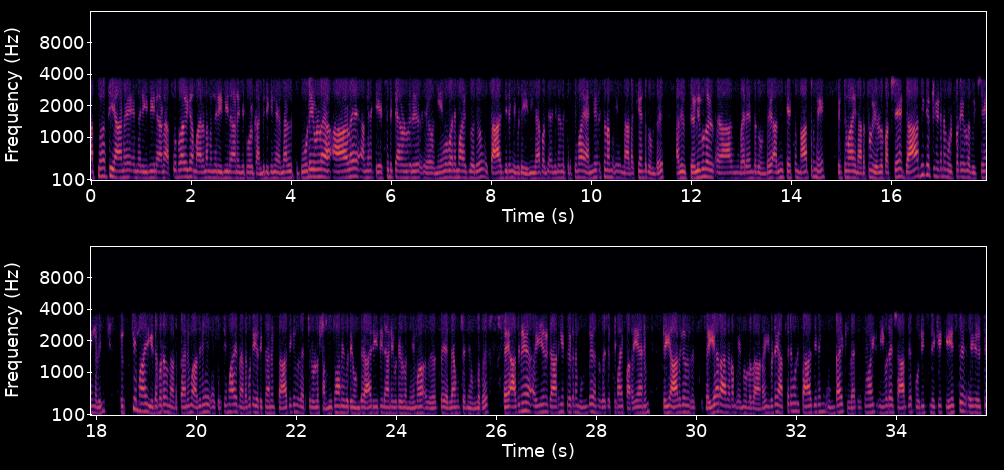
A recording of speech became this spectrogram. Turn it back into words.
ആത്മഹത്യയാണ് എന്ന രീതിയിലാണ് അസ്വാഭാവിക മരണം എന്ന രീതിയിലാണ് ഇതിപ്പോൾ കണ്ടിരിക്കുന്നത്. എന്നാൽ കൂടെയുള്ള ആളെ അങ്ങനെ കേസെടുക്കാനുള്ള ഒരു നിയമപരമായിട്ടുള്ള ഒരു സാഹചര്യം ഇവിടെ ഇല്ല. പക്ഷെ അതിനുള്ള കൃത്യമായ അന്വേഷണം നടക്കേണ്ടതുണ്ട്. അതിൽ തെളിവുകൾ വരേണ്ടതുണ്ട്. അതിനുശേഷം മാത്രമേ കൃത്യമായി നടത്തുകയുള്ളൂ. പക്ഷേ ഗാർഹിക പീഡനം ഉൾപ്പെടെയുള്ള വിഷയങ്ങളിൽ കൃത്യമായി ഇടപെടൽ നടത്താനും അതിന് കൃത്യമായ നടപടിയെടുക്കാനും സാധിക്കുന്ന തരത്തിലുള്ള സംവിധാനം ഇവിടെ ഉണ്ട് ആ രീതിയിലാണ് ഇവിടെയുള്ള നിയമ വ്യവസ്ഥ എല്ലാം തന്നെ ഉള്ളത്. അതിന് ഈ ഒരു ഗാർഹിക പീഡനം ഉണ്ട് എന്നത് കൃത്യമായി പറയാനും ഈ ആളുകൾ തയ്യാറാകണം എന്നുള്ളതാണ്. ഇവിടെ അത്തരം ഒരു സാഹചര്യം ഉണ്ടായിട്ടില്ല. കൃത്യമായി ഇവിടെ ഷാർജ പോലീസിലേക്ക് കേസ്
